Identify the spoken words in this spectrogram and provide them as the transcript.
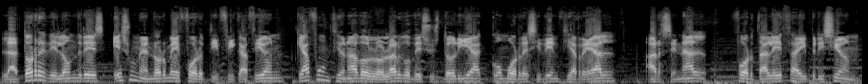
la Torre de Londres es una enorme fortificación que ha funcionado a lo largo de su historia como residencia real, arsenal, fortaleza y prisión.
